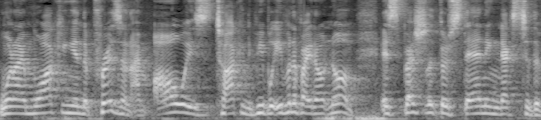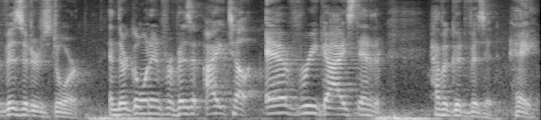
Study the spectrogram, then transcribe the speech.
When I'm walking into prison, I'm always talking to people, even if I don't know them, especially if they're standing next to the visitor's door and they're going in for a visit. I tell every guy standing there, have a good visit. Hey,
